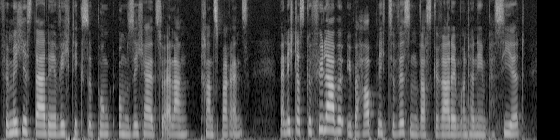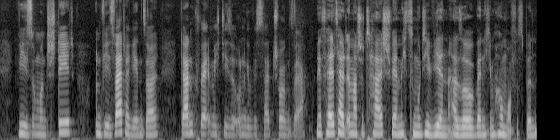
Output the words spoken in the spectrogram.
Für mich ist da der wichtigste Punkt, um Sicherheit zu erlangen, Transparenz. Wenn ich das Gefühl habe, überhaupt nicht zu wissen, was gerade im Unternehmen passiert, wie es um uns steht und wie es weitergehen soll, dann quält mich diese Ungewissheit schon sehr. Mir fällt es halt immer total schwer, mich zu motivieren, also wenn ich im Homeoffice bin.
